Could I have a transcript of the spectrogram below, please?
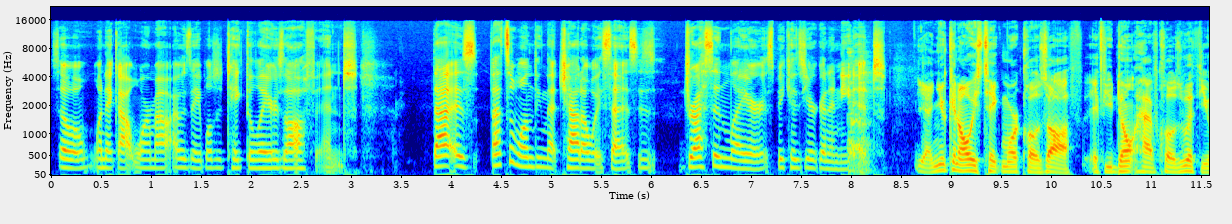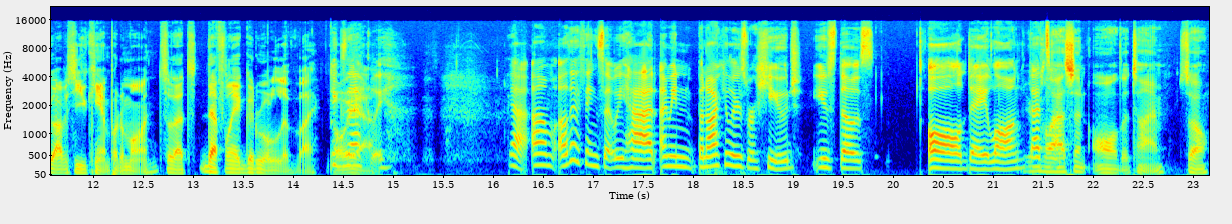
So when it got warm out, I was able to take the layers off, and that is that's the one thing that Chad always says is dress in layers because you're gonna need it. Yeah, and you can always take more clothes off. If you don't have clothes with you, obviously you can't put them on. So that's definitely a good rule to live by. Oh, yeah. Exactly. yeah. Um. Other things that we had. I mean, binoculars were huge. Used those all day long. You're That's glassing all the time. So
